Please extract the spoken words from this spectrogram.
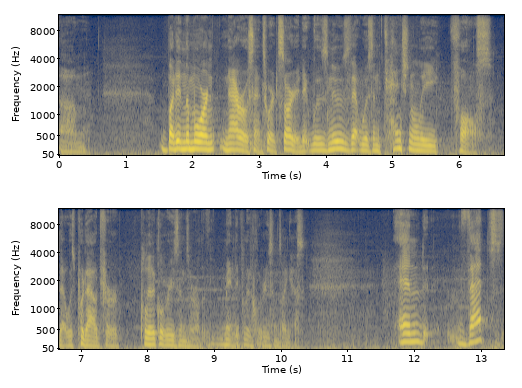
Um, but in the more narrow sense, where it started, it was news that was intentionally false, that was put out for political reasons or other, mainly political reasons, I guess. And that's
